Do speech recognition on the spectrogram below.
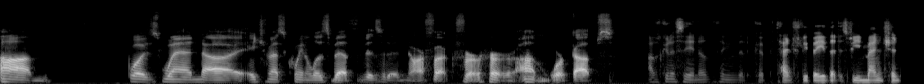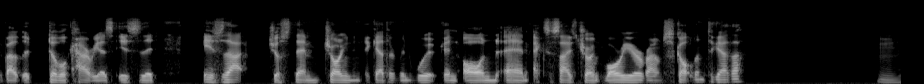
Um was when uh, HMS Queen Elizabeth visited Norfolk for her um, workups. I was going to say another thing that it could potentially be that it's been mentioned about the double carriers is that is that just them joining together and working on um, exercise joint warrior around Scotland together. Hmm.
